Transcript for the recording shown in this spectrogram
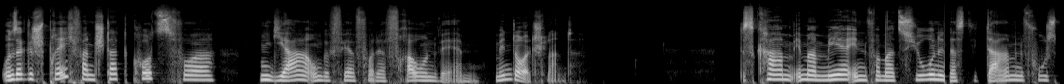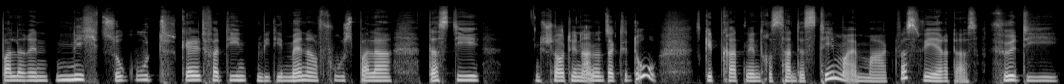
Unser Gespräch fand statt kurz vor ein Jahr ungefähr vor der Frauen-WM in Deutschland. Es kamen immer mehr Informationen, dass die Damenfußballerinnen nicht so gut Geld verdienten wie die Männerfußballer, dass die ich schaute ihn an und sagte, du, es gibt gerade ein interessantes Thema im Markt. Was wäre das? Für die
